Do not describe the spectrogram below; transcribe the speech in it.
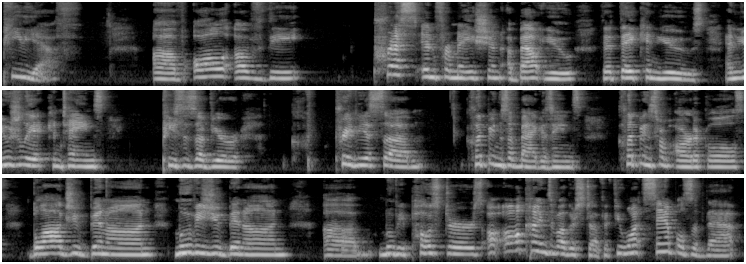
PDF of all of the press information about you that they can use. And usually it contains pieces of your previous um, clippings of magazines, clippings from articles, blogs you've been on, movies you've been on, uh, movie posters, all, all kinds of other stuff. If you want samples of that,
